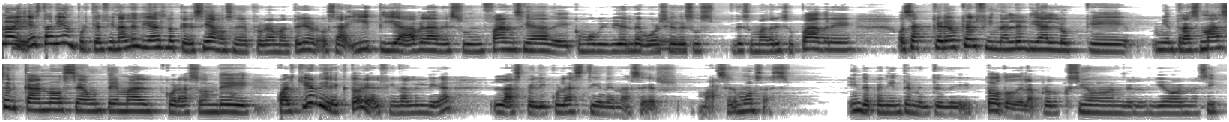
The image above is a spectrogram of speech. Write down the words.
no, y está bien, porque al final del día es lo que decíamos en el programa anterior. O sea, E.T. habla de su infancia, de cómo vivió el divorcio de, sus, de su madre y su padre. O sea, creo que al final del día lo que, mientras más cercano sea un tema al corazón de cualquier director, al final del día, las películas tienden a ser más hermosas, independientemente de todo, de la producción, del guion, así.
